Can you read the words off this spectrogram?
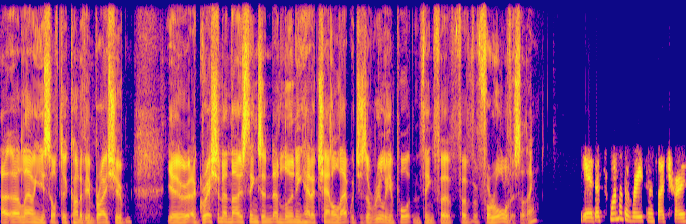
uh, allowing yourself to kind of embrace your your aggression and those things and, and, learning how to channel that, which is a really important thing for, for for all of us, I think. Yeah, that's one of the reasons I chose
